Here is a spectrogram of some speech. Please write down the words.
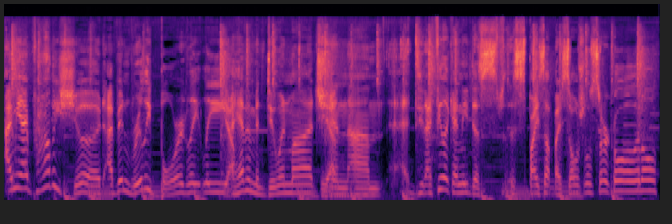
I mean, I probably should. I've been really bored lately. I haven't been doing much, Yep. and um, dude, I feel like I need to s- spice up my social circle a little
